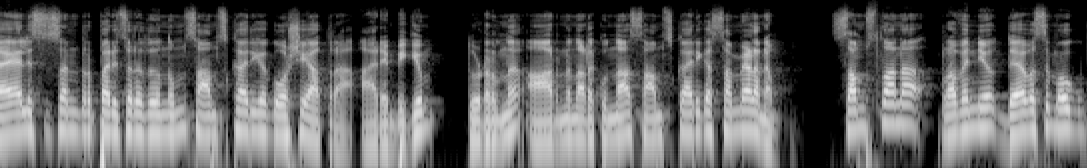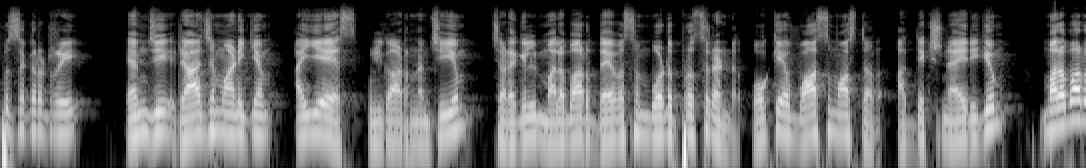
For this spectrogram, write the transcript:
ഡയാലിസിസ് സെന്റർ പരിസരത്തു നിന്നും സാംസ്കാരിക ഘോഷയാത്ര ആരംഭിക്കും. തുടർന്ന് ആറിന് നടക്കുന്ന സാംസ്കാരിക സമ്മേളനം സംസ്ഥാന റവന്യൂ ദേവസ്വം വകുപ്പ് secretary M G Rajamanickam I A S ഉദ്ഘാടനം ചെയ്യും. ചടങ്ങിൽ Malabar Devaswom board president O K Vasu master അധ്യക്ഷനായിരിക്കും. Malabar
